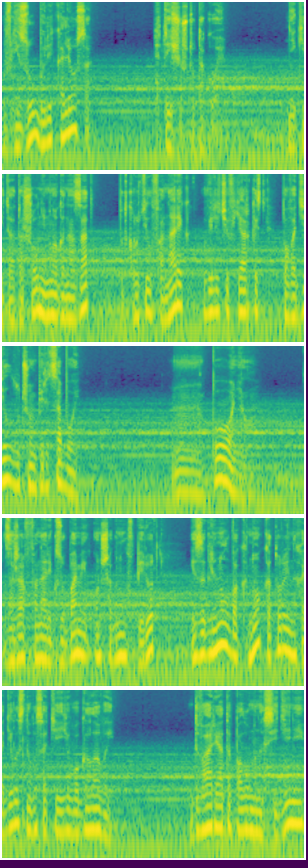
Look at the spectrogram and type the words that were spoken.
Внизу были колеса. Это еще что такое? Никита отошел немного назад, подкрутил фонарик, увеличив яркость, поводил лучом перед собой. «М, «Понял. Зажав фонарик зубами, он шагнул вперед и заглянул в окно, которое находилось на высоте его головы. Два ряда поломанных сидений,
